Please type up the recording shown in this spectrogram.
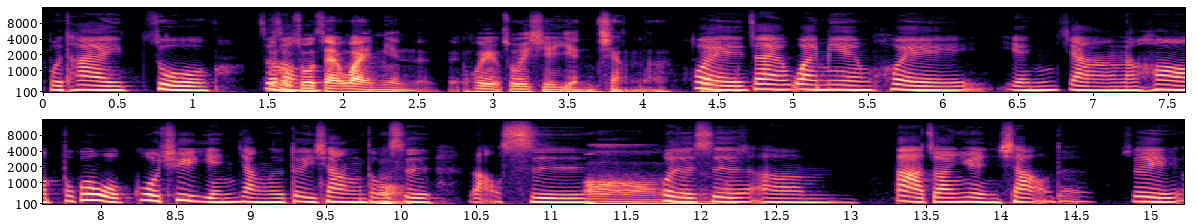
不太做这种。说在外面的会做一些演讲吗？会在外面会演讲，然后不过我过去演讲的对象都是老师，哦，或者是嗯大专院校的，所以。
